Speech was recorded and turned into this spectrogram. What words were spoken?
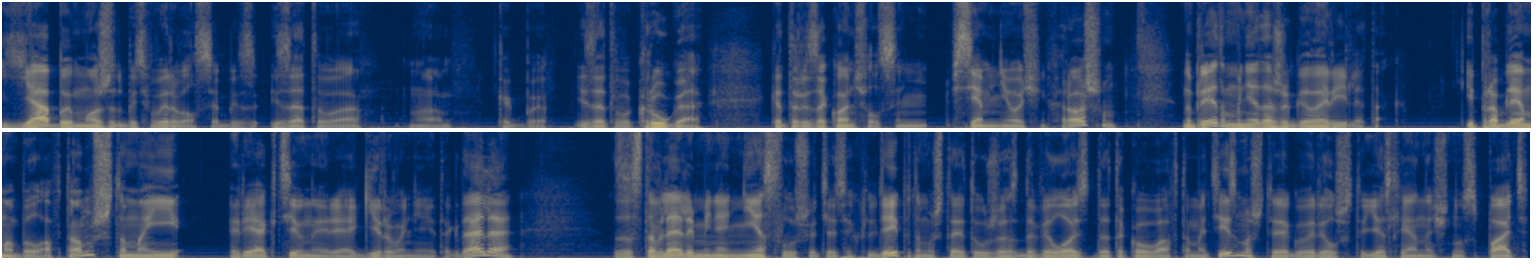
я бы, может быть, вырвался бы из, из этого, а, как бы, из этого круга который закончился всем не очень хорошим, но при этом мне даже говорили так. И проблема была в том, что мои реактивные реагирования и так далее заставляли меня не слушать этих людей, потому что это уже довелось до такого автоматизма, что я говорил, что если я начну спать,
